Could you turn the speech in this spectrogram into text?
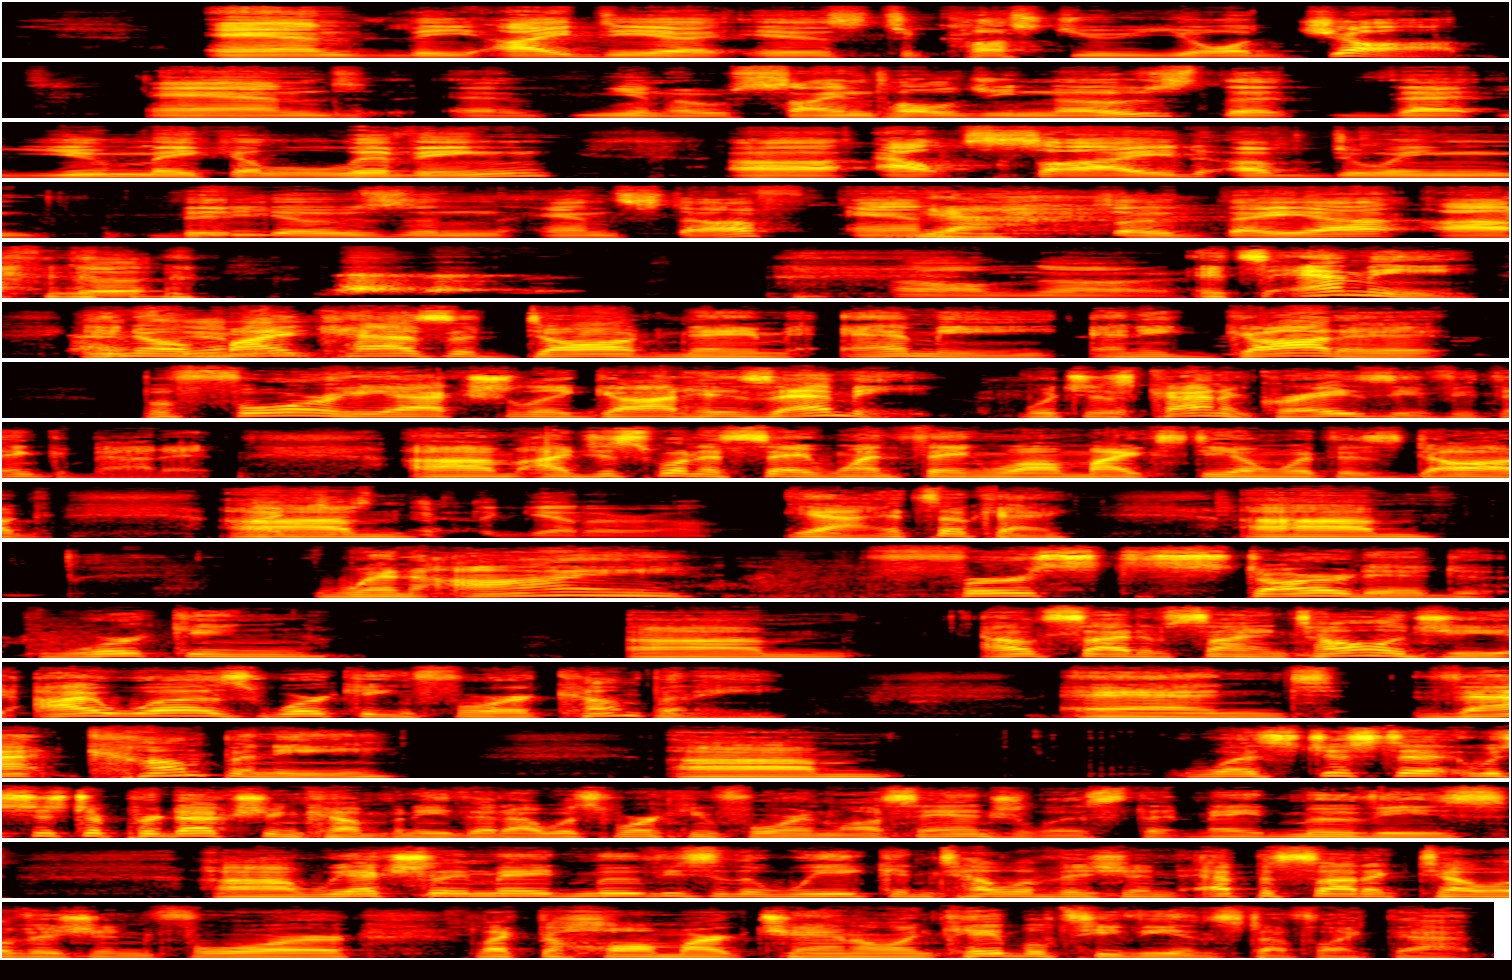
And the idea is to cost you your job. And, uh, you know, Scientology knows that, that you make a living uh, outside of doing videos and, and stuff. And Yeah. so they are after. oh, no. It's Emmy. You know, Emmy. Mike has a dog named Emmy, and he got it before he actually got his Emmy, which is kind of crazy if you think about it. Um, I just want to say one thing while Mike's dealing with his dog. I Um, just have to get her out. yeah, it's okay. Um, when I first started working um, outside of Scientology, I was working for a company, and that company um, was just a was just a production company that I was working for in Los Angeles that made movies. Uh, we actually made movies of the week and television, episodic television for like the Hallmark Channel and cable TV and stuff like that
